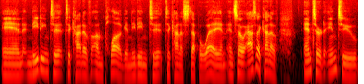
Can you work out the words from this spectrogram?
and needing to, to kind of unplug and needing to, to kind of step away. And, and so as I kind of entered into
